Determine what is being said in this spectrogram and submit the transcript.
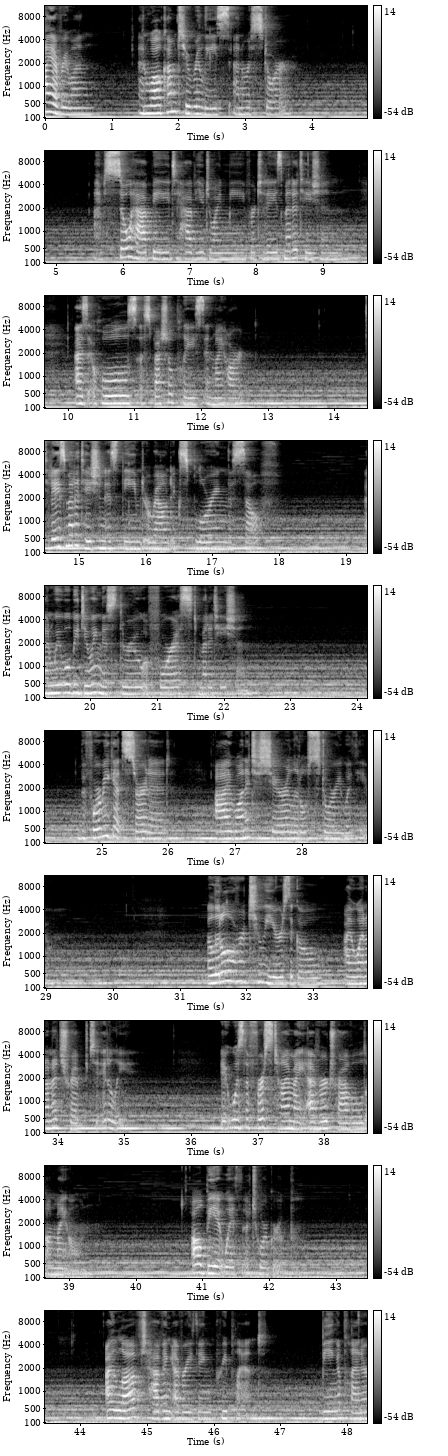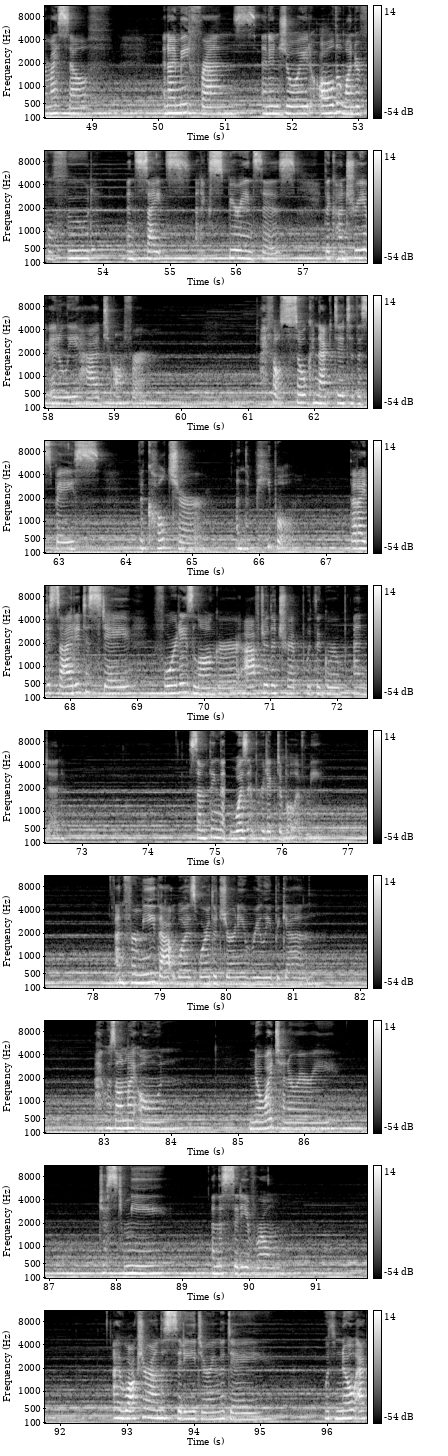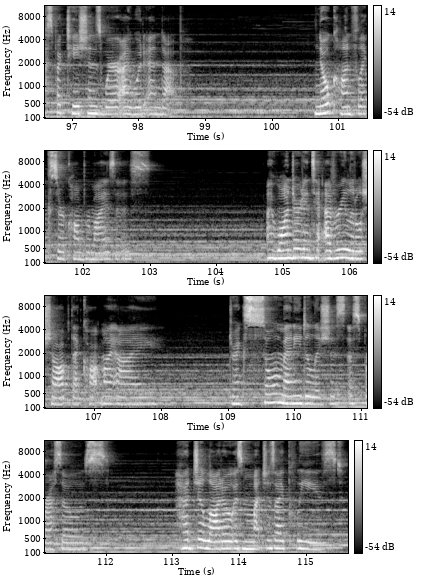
Hi, everyone, and welcome to Release and Restore. I'm so happy to have you join me for today's meditation as it holds a special place in my heart. Today's meditation is themed around exploring the self, and we will be doing this through a forest meditation. Before we get started, I wanted to share a little story with you. A little over two years ago, I went on a trip to Italy. It was the first time I ever traveled on my own, albeit with a tour group. I loved having everything pre planned, being a planner myself, and I made friends and enjoyed all the wonderful food and sights and experiences the country of Italy had to offer. I felt so connected to the space, the culture, and the people that I decided to stay four days longer after the trip with the group ended. Something that wasn't predictable of me. And for me, that was where the journey really began. I was on my own, no itinerary, just me and the city of Rome. I walked around the city during the day with no expectations where I would end up. No conflicts or compromises. I wandered into every little shop that caught my eye, drank so many delicious espressos, had gelato as much as I pleased,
